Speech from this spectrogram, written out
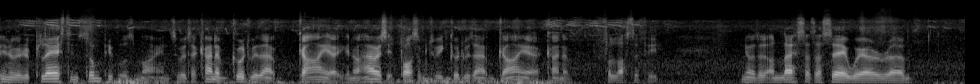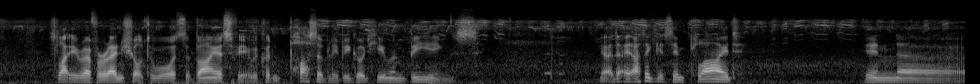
you know, replaced in some people's minds with a kind of good without Gaia. You know, how is it possible to be good without Gaia kind of philosophy? You know, that unless, as I say, we're um, slightly reverential towards the biosphere, we couldn't possibly be good human beings. Yeah, I think it's implied in uh,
